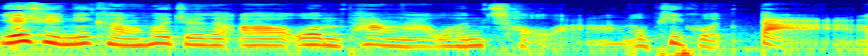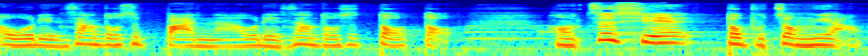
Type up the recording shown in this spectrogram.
也许你可能会觉得哦，我很胖啊，我很丑啊，我屁股很大、啊，我脸上都是斑啊，我脸上都是痘痘，好、这些都不重要，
